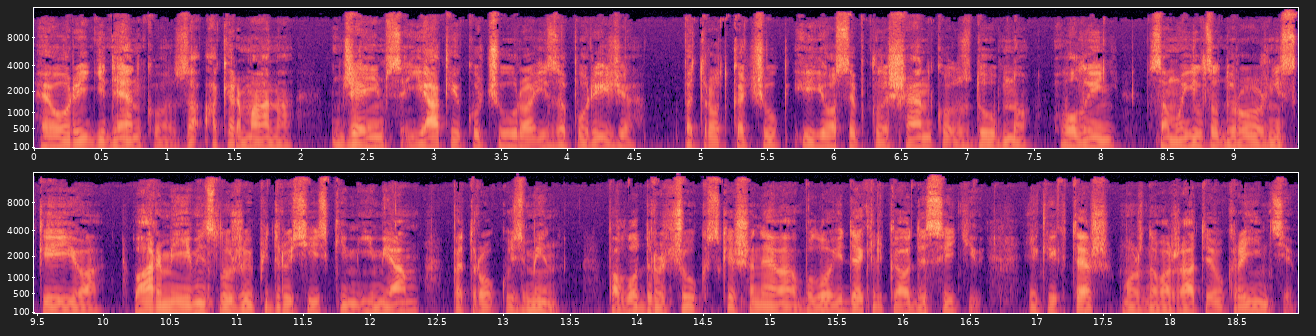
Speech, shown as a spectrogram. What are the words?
Георгій Діденко з Акермана, Джеймс Яків Кучура із Запоріжжя, Петро Ткачук і Йосип Клишенко з Дубно, Волинь, Самоїл Задорожній з Києва. В армії він служив під російським ім'ям Петро Кузьмін. Павло Драчук з Кишинева було і декілька одеситів, яких теж можна вважати українців:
